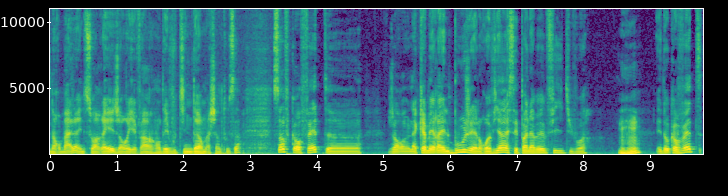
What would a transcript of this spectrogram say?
normale, à une soirée, genre il va un rendez-vous Tinder, machin, tout ça. Sauf qu'en fait, euh, genre la caméra elle bouge et elle revient et c'est pas la même fille, tu vois. Mhm. Et donc en fait,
